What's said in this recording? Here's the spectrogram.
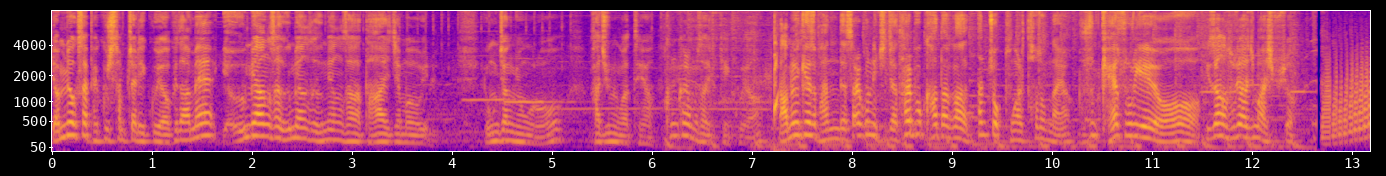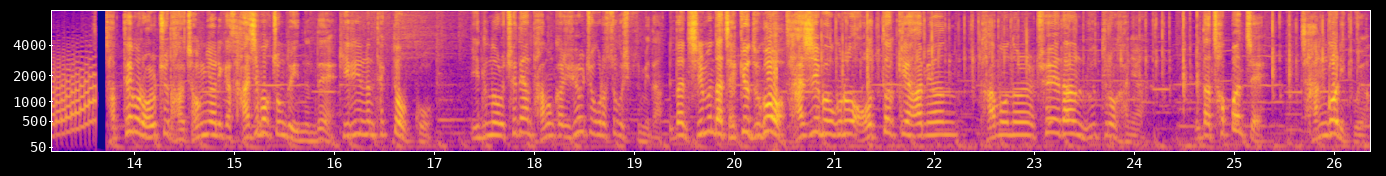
염력사 193짜리 있고요. 그 다음에 음향사, 음향사, 음향사 다 이제 뭐 용장용으로 가지고 있는 것 같아요. 큰 칼무사 이렇게 있고요. 남현캐에서 봤는데 쌀군이 진짜 탈북하다가 한쪽 붕알 터졌나요? 무슨 개소리예요. 이상한 소리 하지 마십시오. 잡템을 얼추 다 정리하니까 40억 정도 있는데 길이는 택도 없고 이 돈으로 최대한 담원까지 효율적으로 쓰고 싶습니다. 일단 질문 다 제껴두고 40억으로 어떻게 하면 담원을 최단 루트로 가냐. 일단 첫 번째 장걸 있고요.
